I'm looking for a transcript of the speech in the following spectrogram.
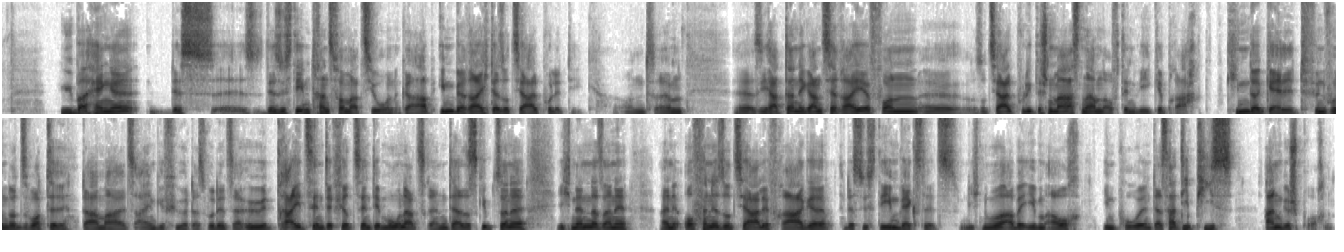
Überhänge des, äh, der Systemtransformation gab im Bereich der Sozialpolitik. Und ähm, äh, sie hat dann eine ganze Reihe von äh, sozialpolitischen Maßnahmen auf den Weg gebracht. Kindergeld, 500 Swotte damals eingeführt. Das wurde jetzt erhöht, 13., 14. Monatsrente. Also es gibt so eine, ich nenne das eine, eine offene soziale Frage des Systemwechsels. Nicht nur, aber eben auch in Polen. Das hat die Peace angesprochen.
